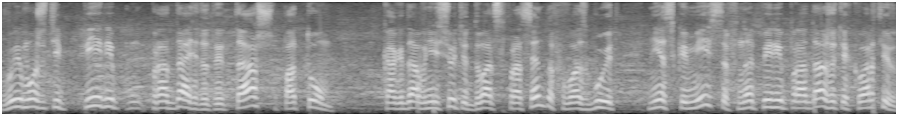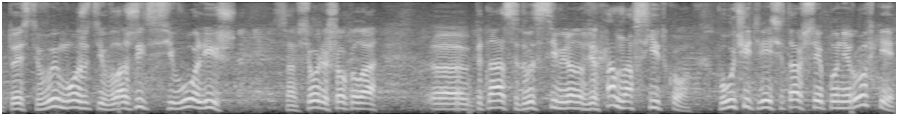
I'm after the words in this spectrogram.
Вы можете перепродать этот этаж потом, когда внесете 20%, у вас будет несколько месяцев на перепродажу этих квартир. То есть вы можете вложить всего лишь, всего лишь около 15-20 э, миллионов дирхам на вскидку, получить весь этаж всей планировки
